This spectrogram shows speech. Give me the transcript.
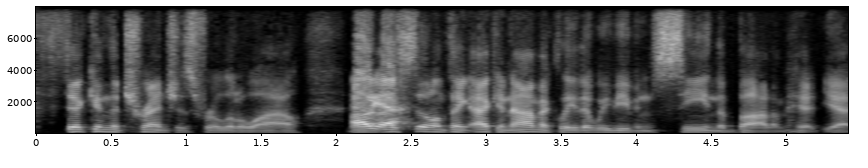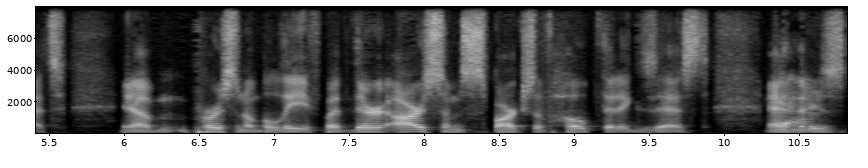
thick in the trenches for a little while. Oh, yeah. I still don't think economically that we've even seen the bottom hit yet. You know, personal belief, but there are some sparks of hope that exist, and yeah. there's.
